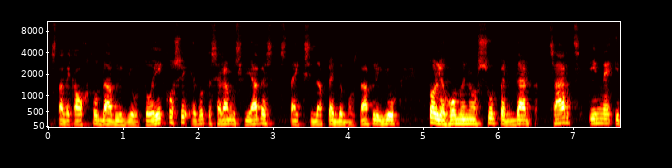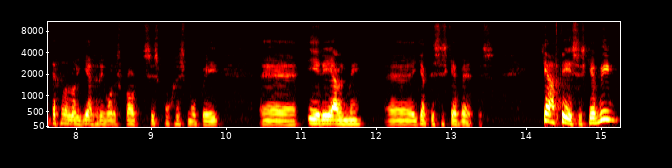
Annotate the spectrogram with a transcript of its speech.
στα 18W το 20, εδώ 4.500 στα 65 όμως W. Το λεγόμενο Super Dart Charge είναι η τεχνολογία γρήγορης φόρτισης που χρησιμοποιεί ε, η Realme ε, για τις συσκευές της. Και αυτή η συσκευή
